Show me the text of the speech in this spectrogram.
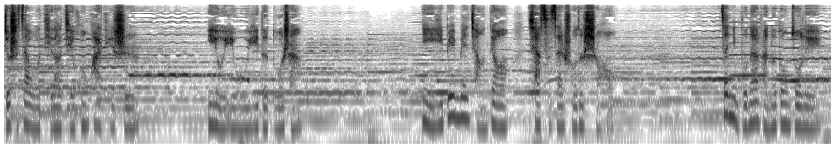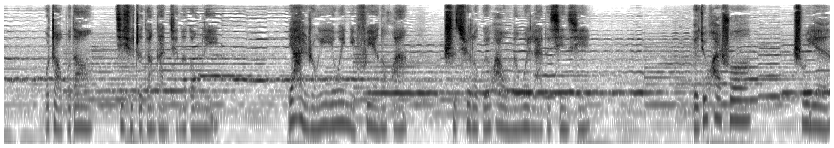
就是在我提到结婚话题时，你有意无意的躲闪。你一遍遍强调下次再说的时候，在你不耐烦的动作里，我找不到继续这段感情的动力，也很容易因为你敷衍的话，失去了规划我们未来的信心。有句话说，树叶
